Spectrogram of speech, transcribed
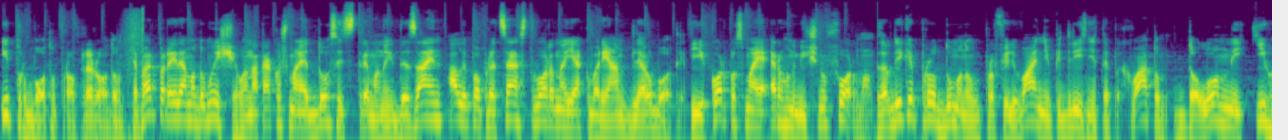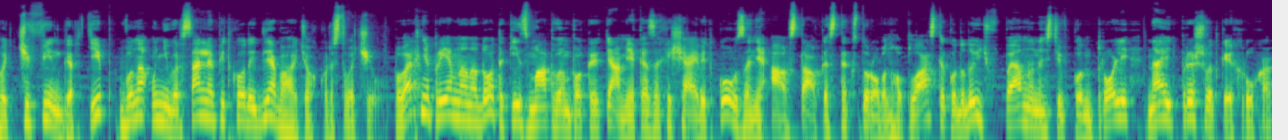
і турботу про природу. Тепер перейдемо до миші. Вона також має досить стриманий дизайн, але попри це створена як варіант для роботи. Її корпус має ергономічну форму. Завдяки продуманому профілюванню під різні типи хвату, долонний, кіготь чи фінгертіп, вона універсально підходить для багатьох користувачів. Поверхня приємна на дотик із матовим покриттям, яке захищає від ковзання, а вставки з текстурованого пластику додають впевненості в контролі навіть при швидких рухах.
